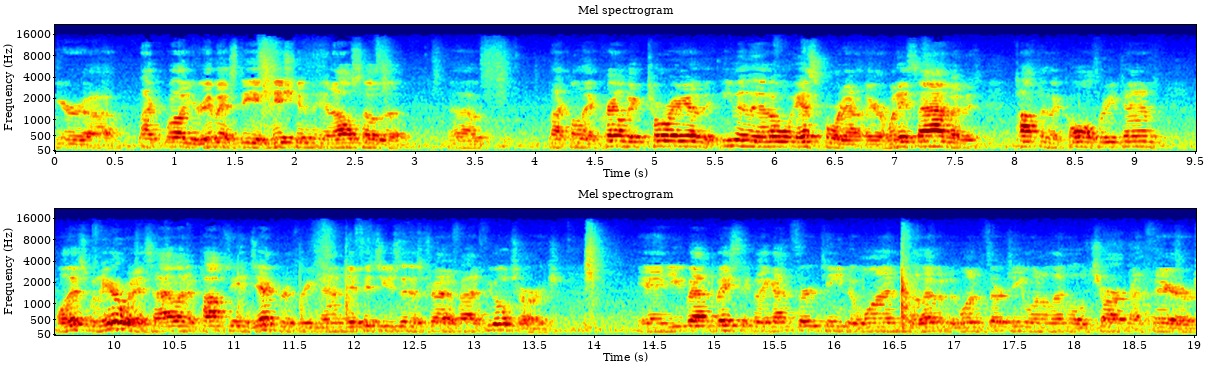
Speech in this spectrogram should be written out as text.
your, uh, like, well, your MSD ignition, and also the, uh, like on that Crown Victoria, that even that old Escort out there, when it's idling, it's popping the coil three times. Well, this one here, when it's idling, it pops the injector three times if it's using a stratified fuel charge. And you've got, basically got thirteen to 1, 11 to one, thirteen to one on that little chart right there.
